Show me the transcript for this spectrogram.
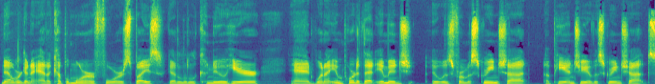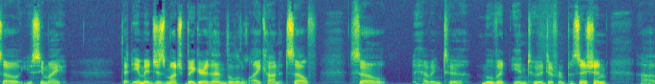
Now we're going to add a couple more for Spice. Got a little canoe here. And when I imported that image, it was from a screenshot, a PNG of a screenshot. So you see my that image is much bigger than the little icon itself. So having to move it into a different position. Uh,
